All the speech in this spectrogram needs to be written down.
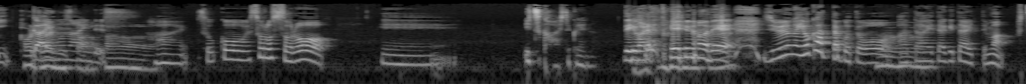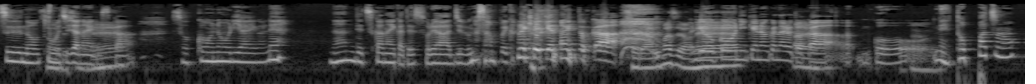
一回もないんです。あはい。そこをそろそろ、えー、いつ買わしてくれんのって言われているので、自分が良かったことを与えてあげたいって、まあ、普通の気持ちじゃないですか。そこの折り合いがね、なんでつかないかって、それは自分が散歩行かなきゃいけないとか、ー それありますよね。旅行に行けなくなるとか、こう、うん。ね、突発の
